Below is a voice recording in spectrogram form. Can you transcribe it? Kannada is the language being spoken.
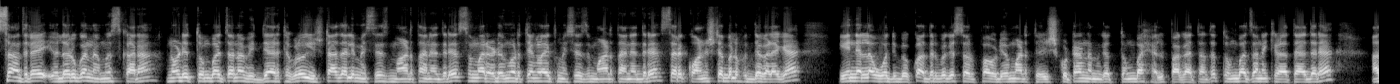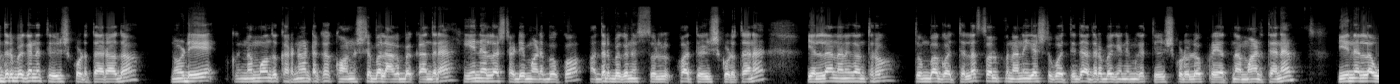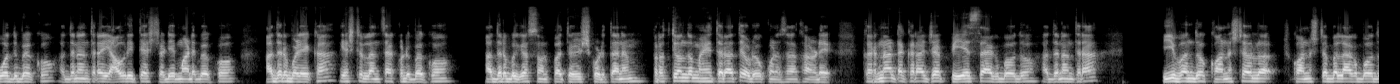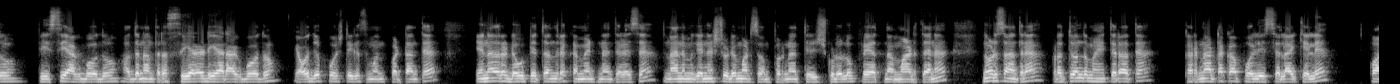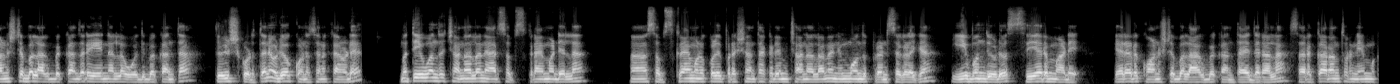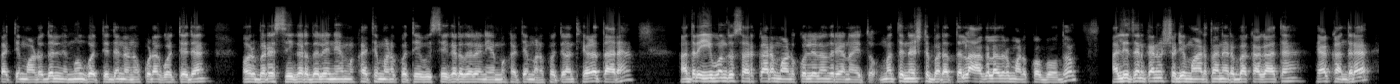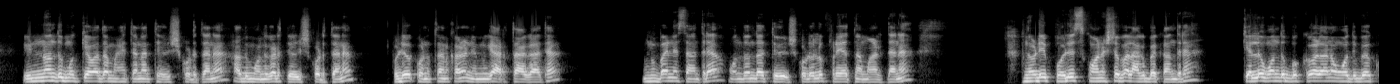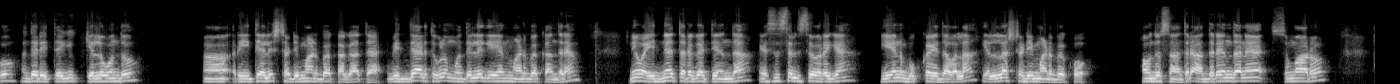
ಸ್ನೇಹಿತರೆ, ಎಲ್ಲರಿಗೂ ನಮಸ್ಕಾರ. ನೋಡಿ, ತುಂಬಾ ಜನ ವಿದ್ಯಾರ್ಥಿಗಳು ಇಷ್ಟಾದಲ್ಲಿ ಮೆಸೇಜ್ ಮಾಡ್ತಾನೆ ಇದ್ರೆ, ಸುಮಾರು ಎರಡು ಮೂರು ತಿಂಗಳಾಯ್ತು ಮೆಸೇಜ್ ಮಾಡ್ತಾನೆ ಇದ್ರೆ ಸರ್ ಕಾನ್ಸ್ಟೇಬಲ್ ಹುದ್ದೆಗಳಿಗೆ ಏನೆಲ್ಲ ಓದಬೇಕು, ಅದ್ರ ಬಗ್ಗೆ ಸ್ವಲ್ಪ ವಿಡಿಯೋ ಮಾಡಿ ತಿಳಿಸ್ಕೊಟ್ರೆ ನಮಗೆ ತುಂಬಾ ಹೆಲ್ಪ್ ಆಗತ್ತೆ ಅಂತ ತುಂಬಾ ಜನ ಕೇಳ್ತಾ ಇದ್ದಾರೆ. ಅದ್ರ ಬಗ್ಗೆ ತಿಳಿಸ್ಕೊಡ್ತಾ ಇರೋದು, ನೋಡಿ ನಮ್ಮ ಒಂದು ಕರ್ನಾಟಕ ಕಾನ್ಸ್ಟೇಬಲ್ ಆಗ್ಬೇಕಂದ್ರೆ ಏನೆಲ್ಲ ಸ್ಟಡಿ ಮಾಡಬೇಕು, ಅದ್ರ ಬಗ್ಗೆನೇ ಸ್ವಲ್ಪ ತಿಳಿಸ್ಕೊಡ್ತಾನೆ. ಎಲ್ಲ ನನಗಂತರೂ ತುಂಬಾ ಗೊತ್ತಿಲ್ಲ. ಸ್ವಲ್ಪ ನನಗೆ ಎಷ್ಟು ಗೊತ್ತಿದೆ. ಅದರ ಬಗ್ಗೆ ನಿಮಗೆ ತಿಳಿಸ್ಕೊಡಲು ಪ್ರಯತ್ನ ಮಾಡ್ತೇನೆ. ಏನೆಲ್ಲ ಓದಬೇಕು ಅದನಂತರ ಯಾವ ರೀತಿಯ ಸ್ಟಡಿ ಮಾಡಬೇಕು, ಅದರ ಬಳಿಕ ಎಷ್ಟು ಲಂಚ ಕೊಡಬೇಕು, ಅದ್ರ ಬಗ್ಗೆ ಸ್ವಲ್ಪ ತಿಳಿಸ್ಕೊಡ್ತಾನೆ. ಪ್ರತಿಯೊಂದು ಮಾಹಿತಿ ಹುಡುಕೊಂಡು ನೋಡಿ ಕರ್ನಾಟಕ ರಾಜ್ಯ ಪಿ ಎಸ್ ಆಗ್ಬೋದು, ಅದ ನಂತರ ಈ ಒಂದು ಕಾನ್ಸ್ಟೇಬಲ್ ಕಾನ್ಸ್ಟೇಬಲ್ ಆಗ್ಬೋದು ಪಿ ಸಿ ಆಗ್ಬೋದು, ಅದ ನಂತರ ಸಿ ಆರ್ ಡಿ ಆರ್ ಆಗ್ಬೋದು, ಯಾವುದೇ ಪೋಸ್ಟಿಗೆ ಸಂಬಂಧಪಟ್ಟಂತೆ ಏನಾದ್ರೂ ಡೌಟ್ ಇತ್ತಂದ್ರೆ ಕಮೆಂಟ್ನ ತಿಳಿಸಿ. ನಾನು ನಿಮಗೆ ಸ್ಟುಡಿಯೋ ಮಾಡಿ ಸಂಪೂರ್ಣ ತಿಳಿಸ್ಕೊಡಲು ಪ್ರಯತ್ನ ಮಾಡ್ತೇನೆ. ನೋಡಿ ಸ್ನೇಹಿತರೆ, ಪ್ರತಿಯೊಂದು ಮಾಹಿತಿ ಇರತ್ತೆ. ಕರ್ನಾಟಕ ಪೊಲೀಸ್ ಇಲಾಖೆಯಲ್ಲಿ ಕಾನ್ಸ್ಟೇಬಲ್ ಆಗ್ಬೇಕಂದ್ರೆ ಏನೆಲ್ಲ ಓದ್ಬೇಕಂತ ತಿಳಿಸ್ಕೊಡ್ತೇನೆ. ವಿಡಿಯೋ ಕೊನಸನ ಕನ್ನಡೆ ಮತ್ತೆ ಈ ಒಂದು ಚಾನಲನ್ನು ಯಾರು ಸಬ್ಸ್ಕ್ರೈಬ್ ಮಾಡಿಲ್ಲ ಸಬ್ಸ್ಕ್ರೈಬ್ ಮಾಡ್ಕೊಳ್ಳಿ. ಪ್ರಶಾಂತ್ ಅಕಾಡೆಮಿ ಚಾನಲ್ ಅನ್ನ ನಿಮ್ಮ ಒಂದು ಫ್ರೆಂಡ್ಸ್ ಗಳಿಗೆ ಈ ಒಂದು ವಿಡಿಯೋ ಶೇರ್ ಮಾಡಿ. ಯಾರ್ಯಾರು ಕಾನ್ಸ್ಟೇಬಲ್ ಆಗ್ಬೇಕಂತ ಇದ್ದಾರಲ್ಲ ಸರ್ಕಾರ ಅಂತ ನೇಮಕಾತಿ ಮಾಡೋದ್ರಲ್ಲಿ ನಿಮಗ್ ಗೊತ್ತಿದೆ, ನನಗೂ ಕೂಡ ಗೊತ್ತಿದೆ. ಅವ್ರು ಬರೀ ಶೀಘ್ರದಲ್ಲೇ ನೇಮಕಾತಿ ಮಾಡ್ಕೋತೀವಿ, ಶೀಘ್ರದಲ್ಲೇ ನೇಮಕಾತಿ ಮಾಡ್ಕೋತೀವಿ ಅಂತ ಹೇಳ್ತಾರೆ. ಆದ್ರೆ ಈ ಒಂದು ಸರ್ಕಾರ ಮಾಡ್ಕೊಲಿಲ್ಲ ಅಂದ್ರೆ ಏನಾಯ್ತು? ಮತ್ತೆ ನೆಕ್ಸ್ಟ್ ಬರತ್ತಲ್ಲ, ಆಗಲಾದ್ರೂ ಮಾಡ್ಕೋಬಹುದು ಅಲ್ಲಿ ತನಕ ಸ್ಟಡಿ ಮಾಡ್ತಾನೆ ಇರ್ಬೇಕಾಗತ್ತೆ. ಯಾಕಂದ್ರೆ ಇನ್ನೊಂದು ಮುಖ್ಯವಾದ ಮಾಹಿತಿಯನ್ನ ತಿಳಿಸ್ಕೊಡ್ತಾನೆ, ಅದು ಮುಂದ್ಗಡೆ ತಿಳಿಸ್ಕೊಡ್ತಾನೆ. ವಿಡಿಯೋ ಕೊನೆ ತನಕ ನಿಮ್ಗೆ ಅರ್ಥ ಆಗತ್ತೆ. ಬನ್ನಿ ಸಾಂತ್ರ ಒಂದೊಂದ ತಿಳಿಸ್ಕೊಡಲು ಪ್ರಯತ್ನ ಮಾಡ್ತಾನೆ. ನೋಡಿ ಪೊಲೀಸ್ ಕಾನ್ಸ್ಟೇಬಲ್ ಆಗ್ಬೇಕಂದ್ರೆ ಕೆಲವೊಂದು ಬುಕ್ಗಳನ್ನು ಓದಬೇಕು. ಅದೇ ರೀತಿಯಾಗಿ ಕೆಲವೊಂದು ರೀತಿಯಲ್ಲಿ ಸ್ಟಡಿ ಮಾಡ್ಬೇಕಾಗತ್ತೆ. ವಿದ್ಯಾರ್ಥಿಗಳು ಮೊದಲಿಗೆ ಏನ್ ಮಾಡ್ಬೇಕಂದ್ರೆ, ನೀವು ಐದನೇ ತರಗತಿಯಿಂದ ಎಸ್ ಎಸ್ ಎಲ್ ಸಿ ವರೆಗೆ ಏನು ಬುಕ್ ಇದಾವಲ್ಲ, ಎಲ್ಲ ಸ್ಟಡಿ ಮಾಡಬೇಕು. ಹೌದು ಸ್ನೇಹಿತರೆ, ಅದರಿಂದನೇ ಸುಮಾರು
